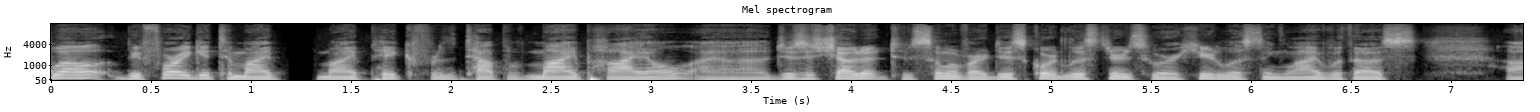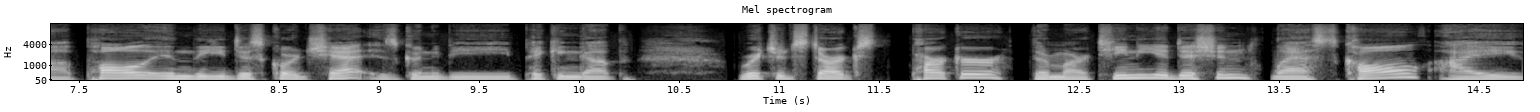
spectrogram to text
well, before I get to my my pick for the top of my pile, uh, just a shout out to some of our Discord listeners who are here listening live with us. Uh, Paul in the Discord chat is going to be picking up Richard Stark's Parker, the Martini edition, Last Call. I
